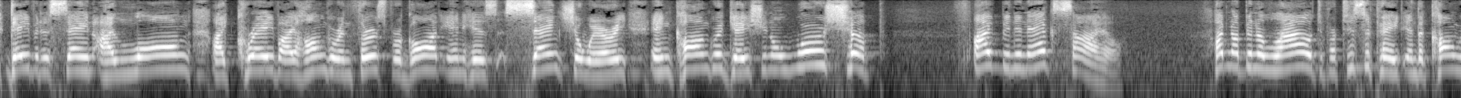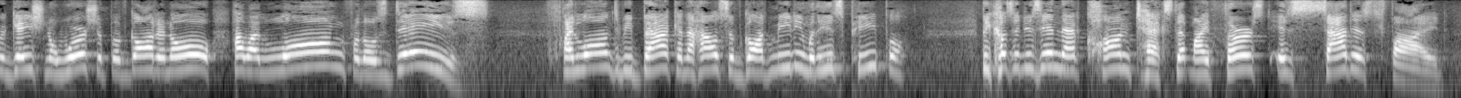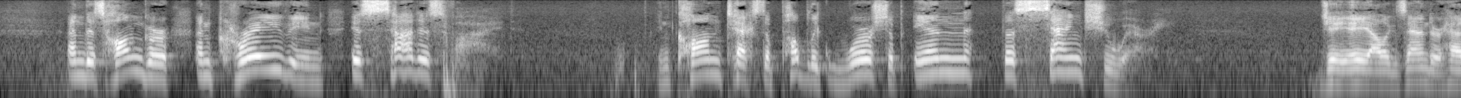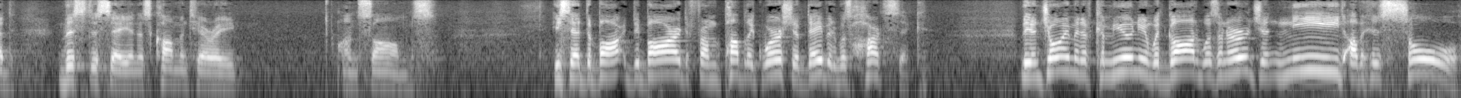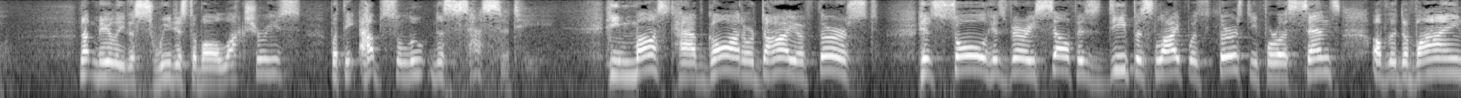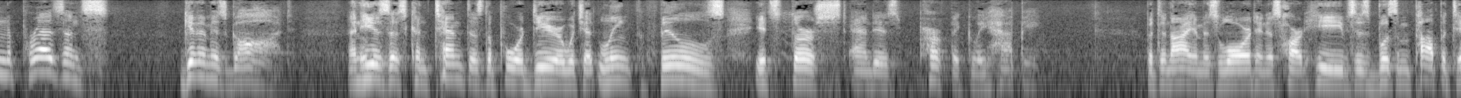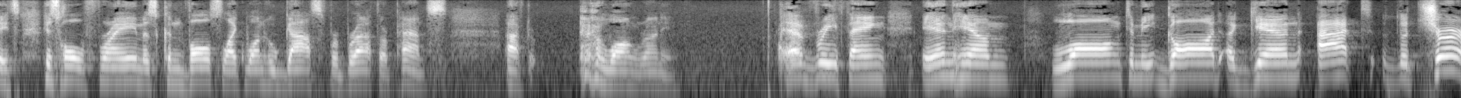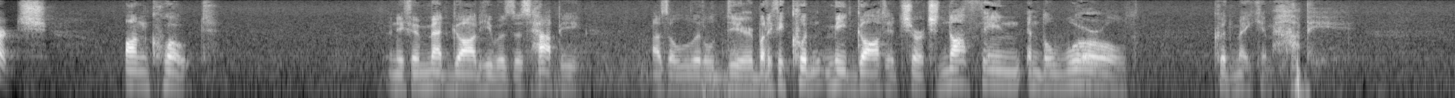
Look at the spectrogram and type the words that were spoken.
David is saying, I long, I crave, I hunger and thirst for God in his sanctuary in congregational worship. I've been in exile. I've not been allowed to participate in the congregational worship of God, and oh, how I long for those days. I long to be back in the house of God, meeting with His people, because it is in that context that my thirst is satisfied, and this hunger and craving is satisfied. In context of public worship in the sanctuary. J.A. Alexander had this to say in his commentary on Psalms. He said, debarred from public worship, David was heartsick. The enjoyment of communion with God was an urgent need of his soul. Not merely the sweetest of all luxuries, but the absolute necessity. He must have God or die of thirst. His soul, his very self, his deepest life was thirsty for a sense of the divine presence. Give him his God. And he is as content as the poor deer which at length fills its thirst and is perfectly happy. But deny him his Lord, and his heart heaves, his bosom palpitates, his whole frame is convulsed like one who gasps for breath or pants after long running. Everything in him longed to meet God again at the church. Unquote. And if he met God, he was as happy as a little deer. But if he couldn't meet God at church, nothing in the world could make him happy.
